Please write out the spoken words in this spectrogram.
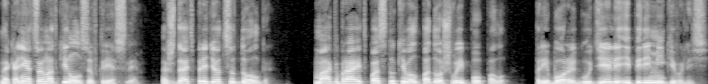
Наконец он откинулся в кресле. Ждать придется долго. Макбрайт постукивал подошвой по полу. Приборы гудели и перемигивались.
